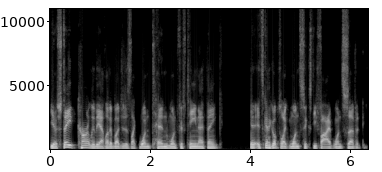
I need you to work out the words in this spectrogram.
you know, state currently the athletic budget is like 110, 115, I think. It's going to go up to like 165, 170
